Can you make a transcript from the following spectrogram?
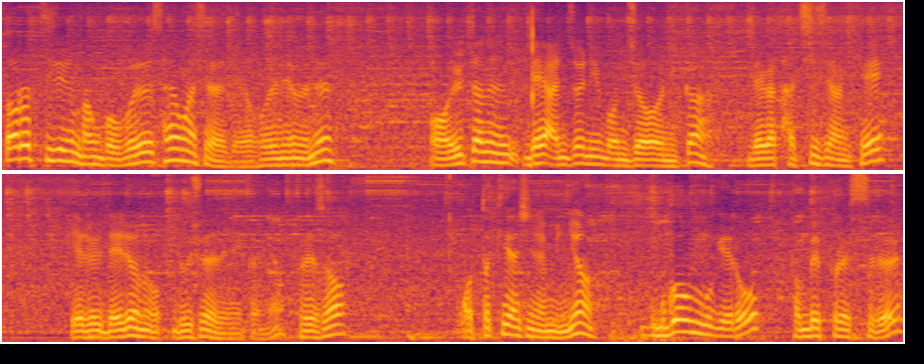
떨어뜨리는 방법을 사용하셔야 돼요. 왜냐면은 어, 일단은 내 안전이 먼저니까 내가 다치지 않게 얘를 내려놓으셔야 되니까요. 그래서 어떻게 하시냐면요. 무거운 무게로 덤벨 프레스를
